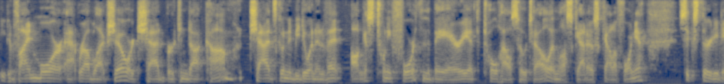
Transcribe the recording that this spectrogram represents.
You can find more at Rob Black Show or chadburton.com. Chad's going to be doing an event August 24th in the Bay Area at the Toll House Hotel in Los Gatos, California, 6.30 to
